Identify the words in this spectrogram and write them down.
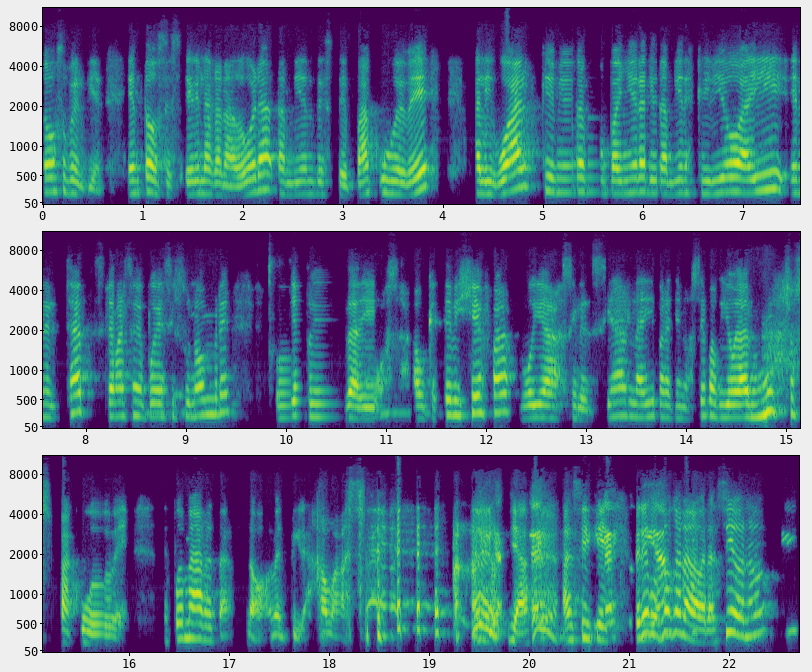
Todo súper bien. Entonces, eres la ganadora también de este pack VB, al igual que mi otra compañera que también escribió ahí en el chat, si la se me puede decir su nombre, ya estoy dadivosa. Aunque esté mi jefa, voy a silenciarla ahí para que no sepa que yo voy a dar muchos pack VB. Después me va a retar. No, mentira, jamás. ya, así que tenemos dos ganadoras, ¿sí o no? Sí,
